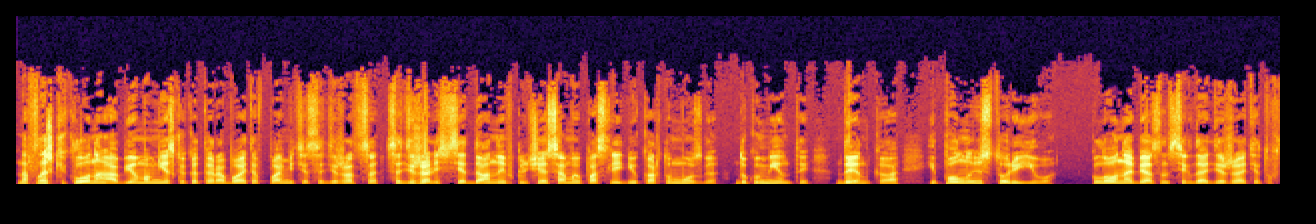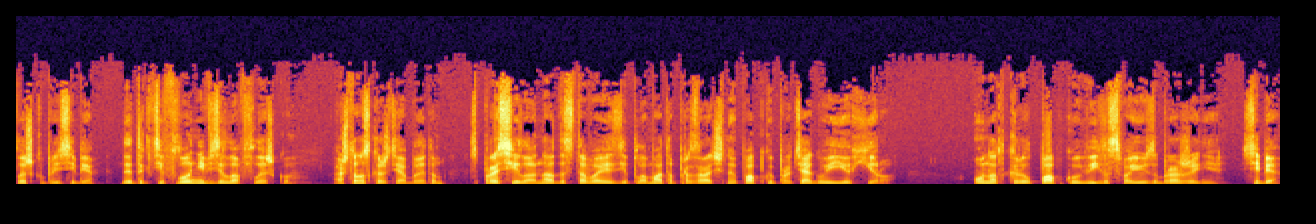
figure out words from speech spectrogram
На флешке клона объемом несколько терабайтов памяти содержатся, содержались все данные, включая самую последнюю карту мозга, документы, ДНК и полную историю его. Клон обязан всегда держать эту флешку при себе. Детектив Фло не взяла флешку. «А что вы скажете об этом?» — спросила она, доставая из дипломата прозрачную папку и протягивая ее Хиро. Он открыл папку и увидел свое изображение. Себя.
